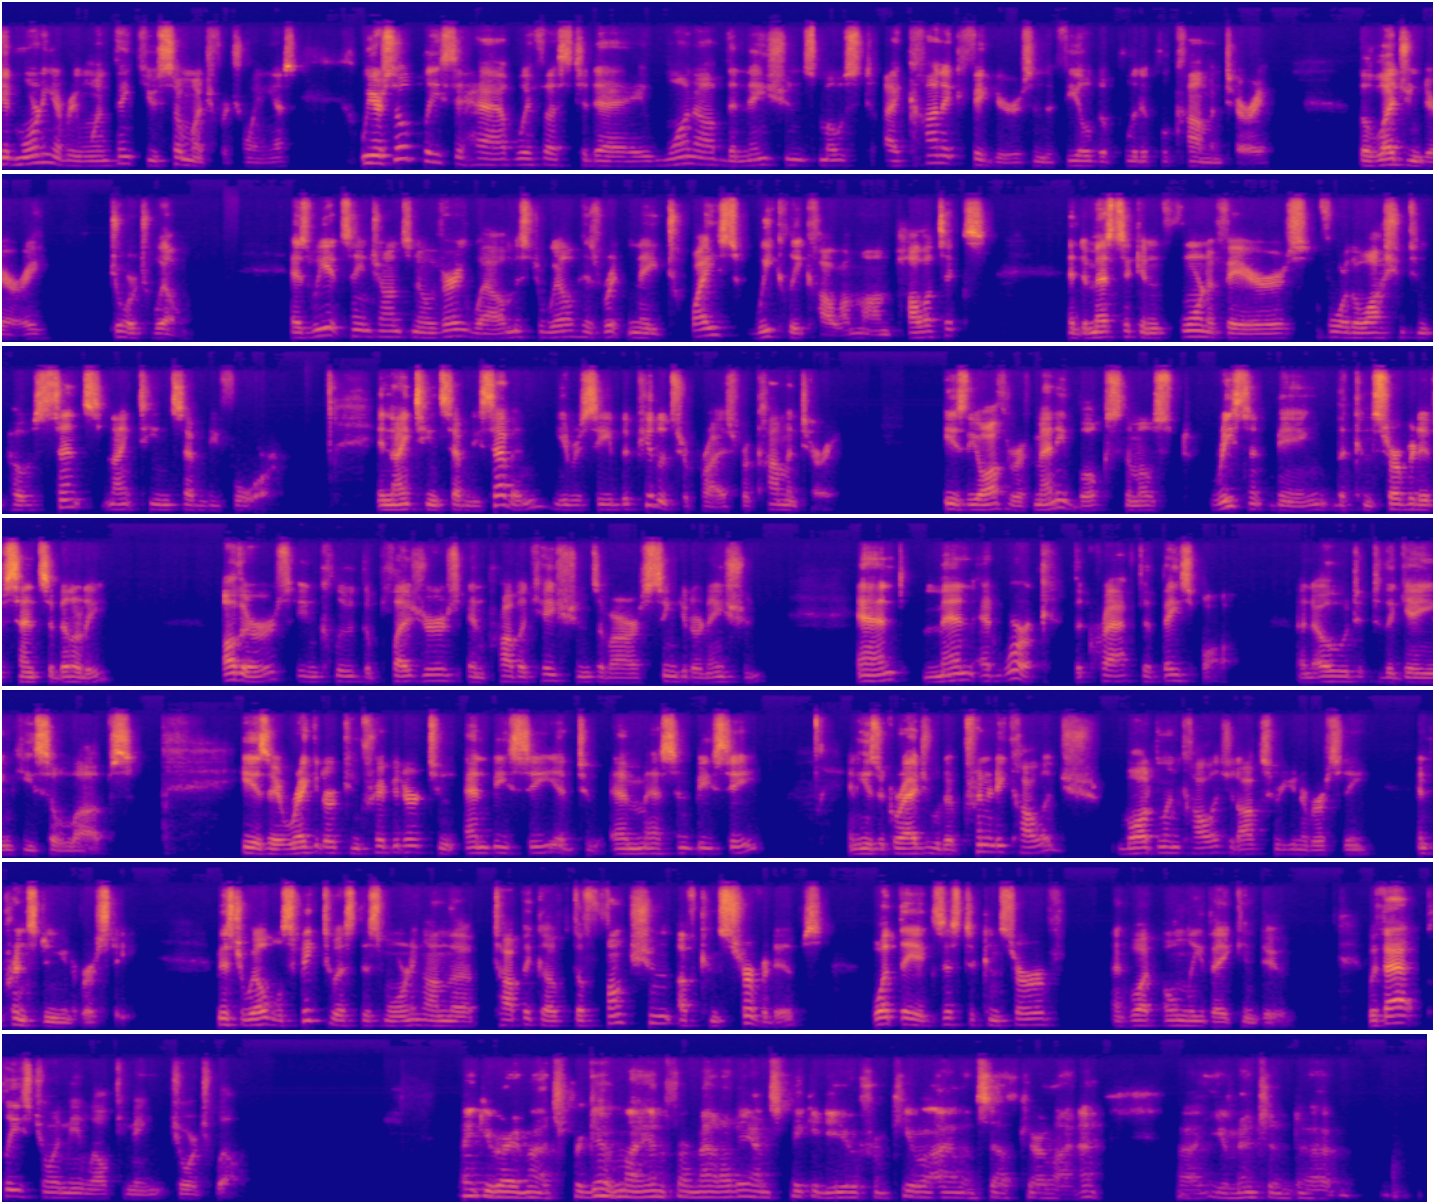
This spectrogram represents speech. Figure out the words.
Good morning, everyone. Thank you so much for joining us. We are so pleased to have with us today one of the nation's most iconic figures in the field of political commentary, the legendary George Will. As we at St. John's know very well, Mr. Will has written a twice weekly column on politics and domestic and foreign affairs for the Washington Post since 1974. In 1977, he received the Pulitzer Prize for commentary. He's the author of many books, the most recent being The Conservative Sensibility. Others include The Pleasures and Provocations of Our Singular Nation and Men at Work, The Craft of Baseball, an ode to the game he so loves. He is a regular contributor to NBC and to MSNBC, and he's a graduate of Trinity College, Magdalen College at Oxford University, and Princeton University. Mr. Will will speak to us this morning on the topic of the function of conservatives, what they exist to conserve, and what only they can do. With that, please join me in welcoming George Will. Thank you very much. Forgive my informality. I'm speaking to you from Kiawah Island, South Carolina. Uh, you mentioned uh,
